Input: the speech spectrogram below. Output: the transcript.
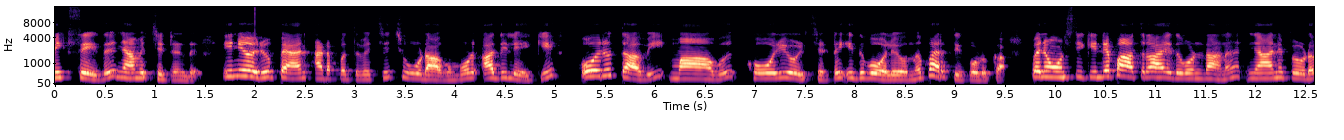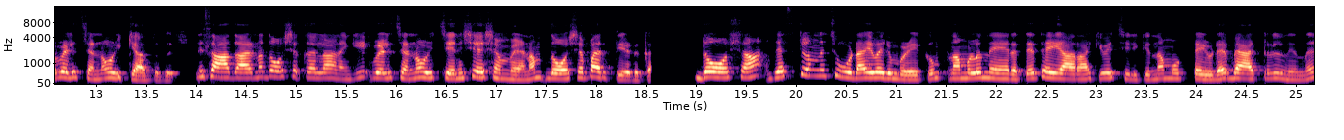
മിക്സ് ചെയ്ത് ഞാൻ വെച്ചിട്ടുണ്ട്. ഇനി ഒരു പാൻ അടപ്പത്ത് വെച്ച് ചൂടാകുമ്പോൾ അതിലേക്ക് ഒരു തവി മാവ് കോഴി ഒഴിച്ചിട്ട് ഇതുപോലെ ഒന്ന് പരത്തി കൊടുക്കുക. ഇപ്പൊ നോൺ സ്റ്റിക്കിന്റെ പാത്രം ആയതുകൊണ്ടാണ് ഞാനിപ്പോ ഇവിടെ വെളിച്ചെണ്ണ ഒഴിക്കാത്തത്. ഇനി സാധാരണ ദോശക്കല്ലാണെങ്കിൽ വെളിച്ചെണ്ണ ഒഴിച്ചതിന് ശേഷം വേണം ദോശ പരത്തിയെടുക്കാൻ. ദോശ ജസ്റ്റ് ഒന്ന് ചൂടായി വരുമ്പോഴേക്കും നമ്മൾ നേരത്തെ തയ്യാറാക്കി വെച്ചിരിക്കുന്ന മുട്ടയുടെ ബാറ്ററിൽ നിന്ന്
